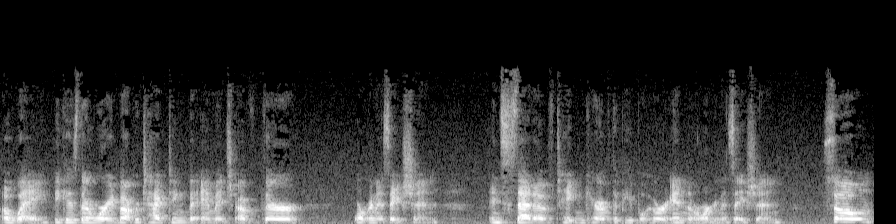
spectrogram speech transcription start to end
away because they're worried about protecting the image of their organization instead of taking care of the people who are in their organization. So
